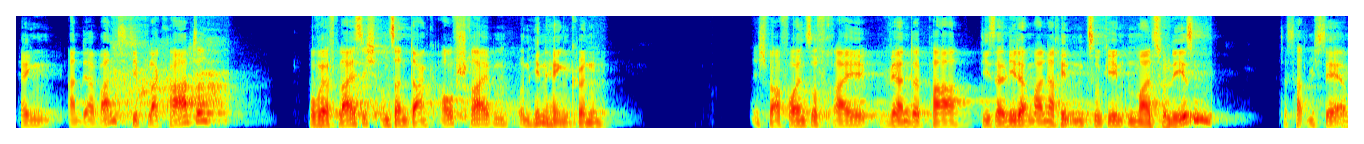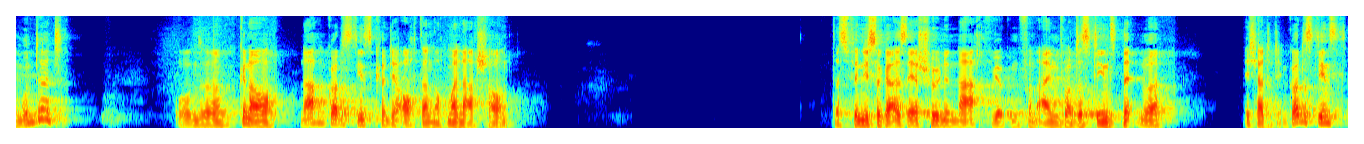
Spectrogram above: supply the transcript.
hängen an der Wand die Plakate, wo wir fleißig unseren Dank aufschreiben und hinhängen können. Ich war vorhin so frei, während ein paar dieser Lieder mal nach hinten zu gehen und mal zu lesen. Das hat mich sehr ermuntert. Und äh, genau, nach dem Gottesdienst könnt ihr auch dann nochmal nachschauen. Das finde ich sogar eine sehr schöne Nachwirkung von einem Gottesdienst. Nicht nur, ich hatte den Gottesdienst,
